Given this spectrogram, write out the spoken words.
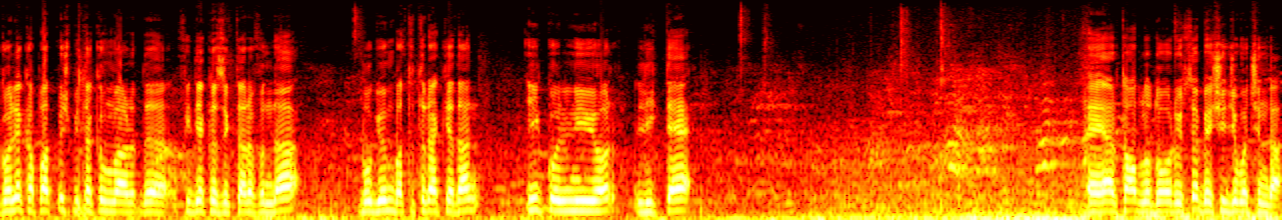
gole kapatmış bir takım vardı Fidye Kızık tarafında. Bugün Batı Trakya'dan ilk golünü yiyor ligde. Eğer tablo doğruysa 5. maçında.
